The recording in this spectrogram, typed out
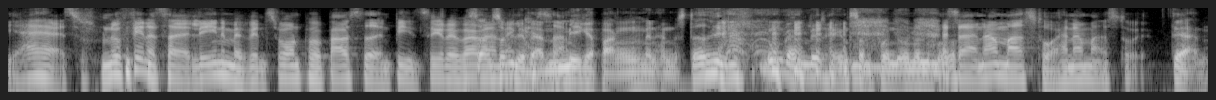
Ja, altså, hvis man nu finder sig alene med Vince Vaughn på bagsædet af en bil, så kan det jo godt Så, være, så ville jeg være mega bange, men han er stadig nogle gange lidt handsome på en underlig måde. Altså, han er meget stor. Han er meget stor. Det er han.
